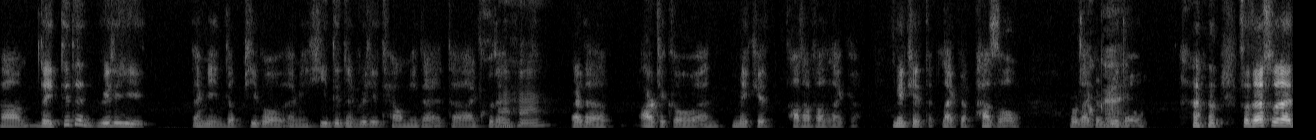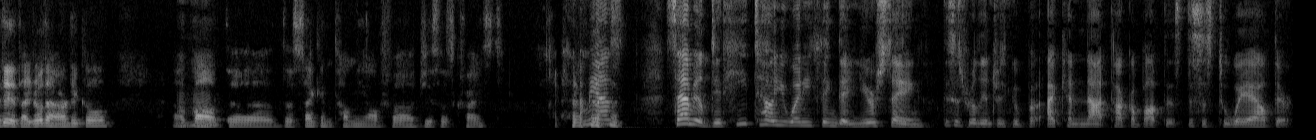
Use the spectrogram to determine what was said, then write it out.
Um, they didn't really, I mean, the people, I mean, he didn't really tell me that uh, I couldn't Mm-hmm. write an article and make it out of a like a, make it like a puzzle or like a riddle. so that's what I did. I wrote an article Mhm. about the the second coming of uh, Jesus Christ. Let me ask Samuel, did he tell you anything that you're saying, this is really interesting, but I cannot talk about this. This is too way out there.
